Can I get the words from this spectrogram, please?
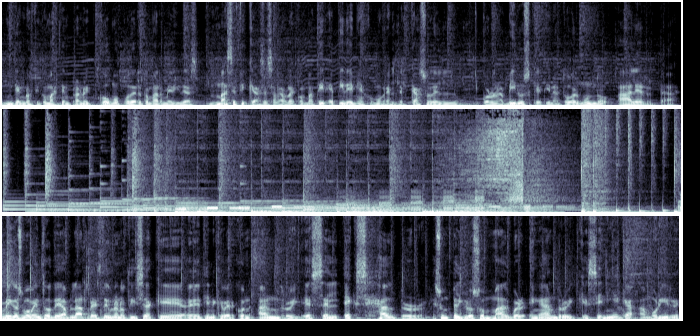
un diagnóstico más temprano y cómo poder tomar medidas más eficaces a la hora de combatir epidemias como el del caso del coronavirus que tiene a todo el mundo alerta. Amigos, momento de hablarles de una noticia que eh, tiene que ver con Android. Es el X-Helper. Es un peligroso malware en Android que se niega a morir.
